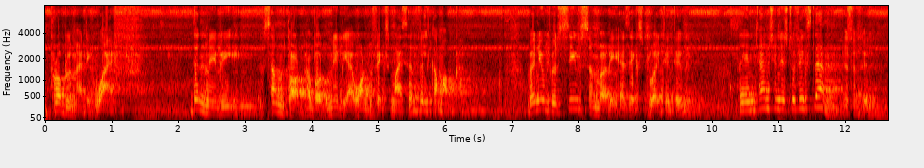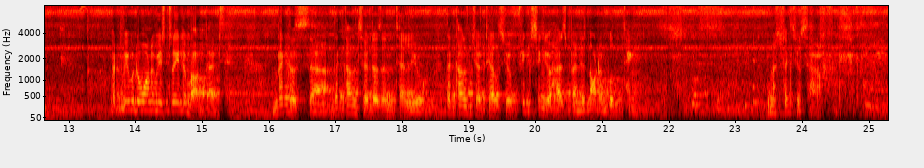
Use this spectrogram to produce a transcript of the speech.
a problematic wife, then maybe some thought about maybe I want to fix myself will come up. When you perceive somebody as exploitative, the intention is to fix them, isn't it? But we don't want to be straight about that because uh, the culture doesn't tell you, the culture tells you fixing your husband is not a good thing. You must fix yourself.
